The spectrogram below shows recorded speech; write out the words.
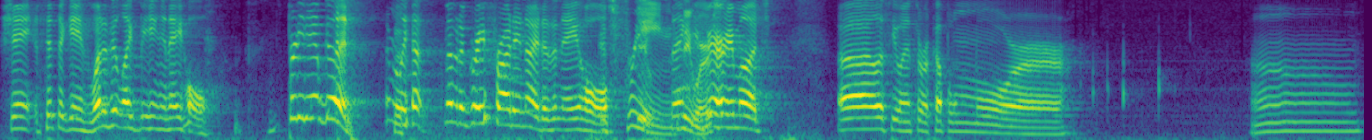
Shane, Sifted Games, what is it like being an a-hole? It's pretty damn good. I'm, really, I'm having a great Friday night as an a-hole. It's freeing. Thank you worse. very much. Uh, let's see, we'll answer a couple more. Um,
